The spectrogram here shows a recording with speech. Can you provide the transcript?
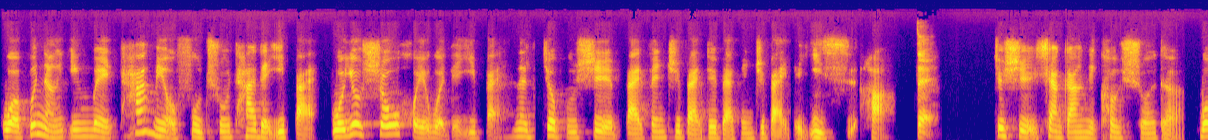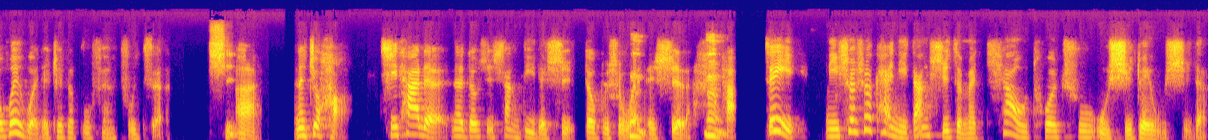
我不能因为他没有付出他的一百，我又收回我的一百，那就不是百分之百对百分之百的意思。哈，对，就是像刚刚 Nicole 说的，我为我的这个部分负责，是啊，那就好。其他的那都是上帝的事，都不是我的事了。嗯，好，所以你说说看你当时怎么跳脱出五十对五十的？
